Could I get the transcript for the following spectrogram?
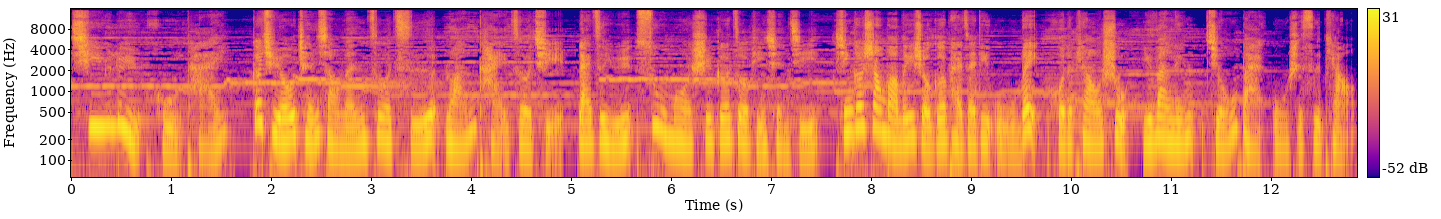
《七律虎台》。歌曲由陈晓文作词，栾凯作曲，来自于素墨诗歌作品选集。新歌上榜的一首歌排在第五位，获得票数一万零九百五十四票。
